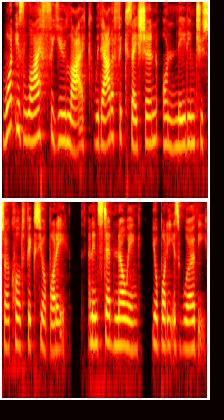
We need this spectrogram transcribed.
What is life for you like without a fixation on needing to so called fix your body and instead knowing your body is worthy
